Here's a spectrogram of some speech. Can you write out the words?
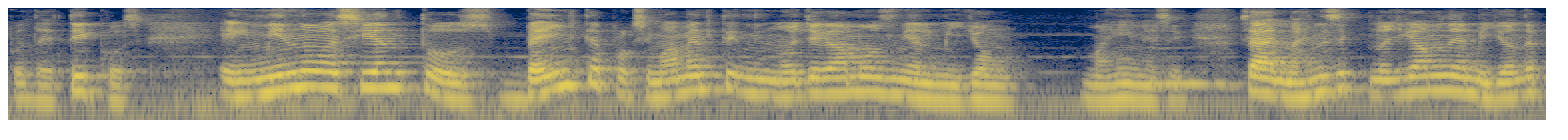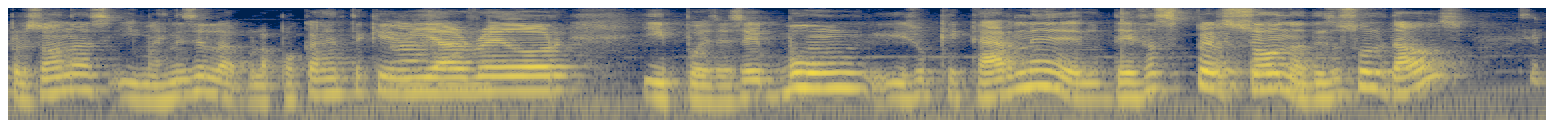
pues, de ticos. En 1920 aproximadamente no llegamos ni al millón, imagínense. O sea, imagínense, no llegamos ni al millón de personas, imagínense la, la poca gente que vivía Ajá. alrededor y pues ese boom hizo que carne de, de esas personas, de esos soldados, Sí,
